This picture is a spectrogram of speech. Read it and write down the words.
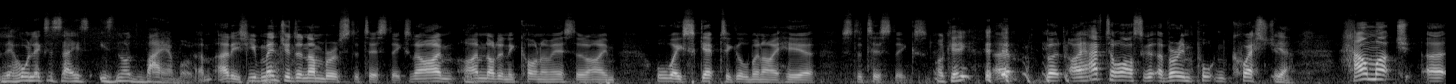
the whole exercise is not viable. Um, Aris, you've mentioned a number of statistics. Now, I'm, I'm not an economist and I'm always skeptical when I hear statistics. okay? Um, but I have to ask a, a very important question. Yeah. How much uh,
